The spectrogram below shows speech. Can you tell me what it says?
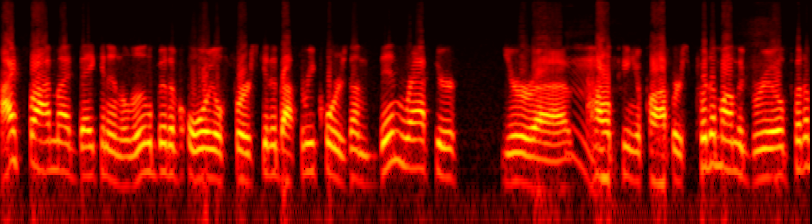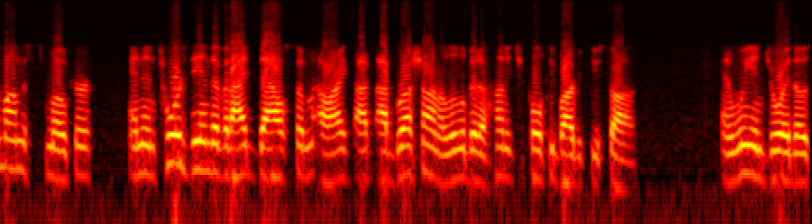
I fry my bacon in a little bit of oil first, get it about three quarters done, then wrap your your uh, Hmm. jalapeno poppers, put them on the grill, put them on the smoker, and then towards the end of it, I douse them or I, I, I brush on a little bit of honey chipotle barbecue sauce. And we enjoy those.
